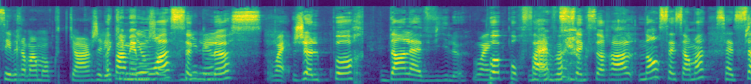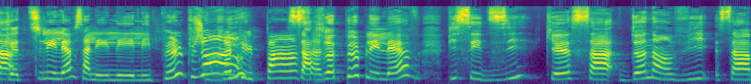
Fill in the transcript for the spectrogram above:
C'est vraiment mon coup de cœur. Je l'ai OK, pas mais moi, ce là. gloss, Ouais. je le porte dans la vie, là. Ouais. Pas pour faire Ben, du sexe oral. Non, sincèrement, Ça Ça- picote-tu les lèvres, ça les, les, les pulpes, genre? Repulpant. ça repeuple les lèvres, puis c'est dit que ça donne envie, ça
